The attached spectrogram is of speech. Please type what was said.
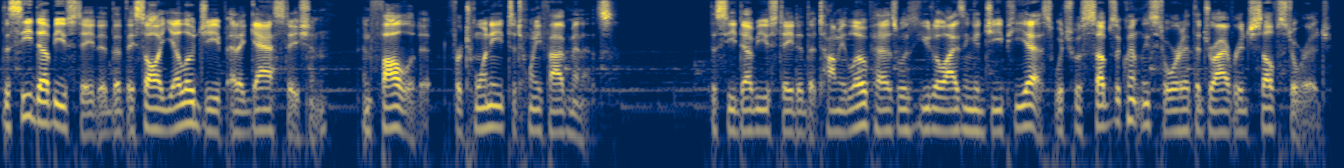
The CW stated that they saw a yellow Jeep at a gas station and followed it for 20 to 25 minutes. The CW stated that Tommy Lopez was utilizing a GPS, which was subsequently stored at the Dry Ridge self storage.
